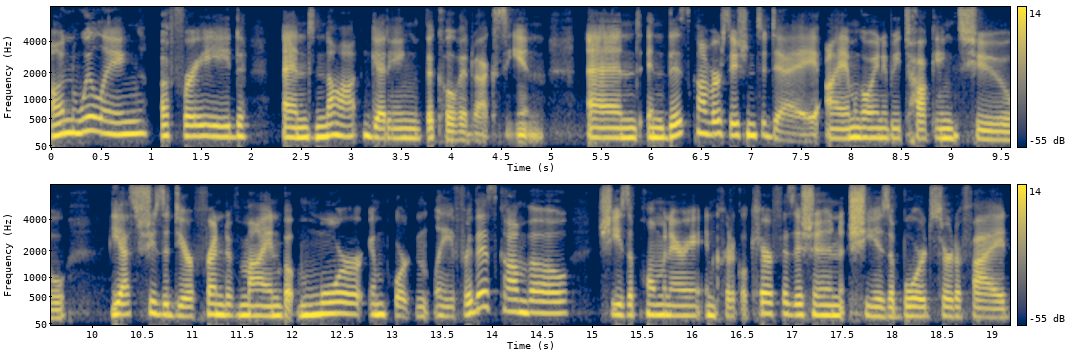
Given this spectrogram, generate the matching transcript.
unwilling, afraid, and not getting the COVID vaccine. And in this conversation today, I am going to be talking to Yes, she's a dear friend of mine, but more importantly for this convo, She's a pulmonary and critical care physician. She is a board certified.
